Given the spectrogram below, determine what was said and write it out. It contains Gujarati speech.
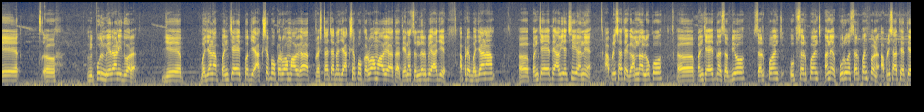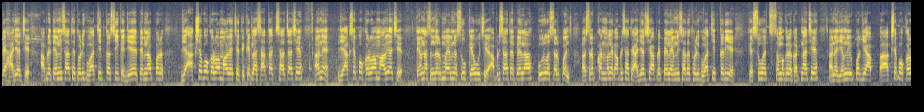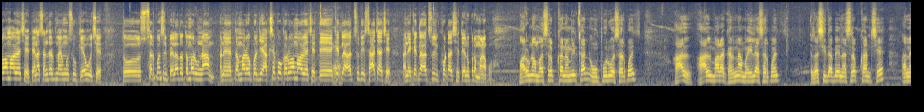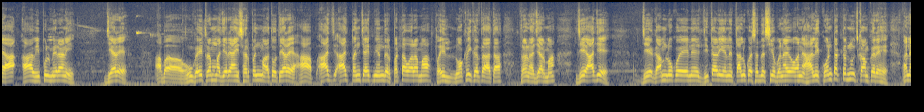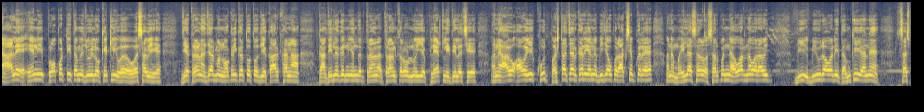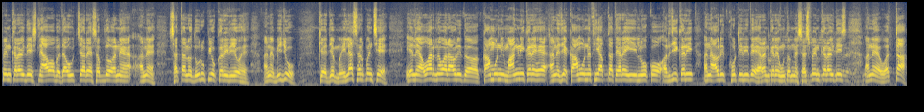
એ વિપુલ મેરાણી દ્વારા જે બજાણા પંચાયત પર જે આક્ષેપો કરવામાં આવ્યા ભ્રષ્ટાચારના જે આક્ષેપો કરવામાં આવ્યા હતા, તેના સંદર્ભે આજે આપણે બજાણા પંચાયતે આવ્યા છીએ અને આપણી સાથે ગામના લોકો પંચાયતના સભ્યો, સરપંચ, ઉપસરપંચ અને પૂર્વ સરપંચ પણ આપણી સાથે અત્યારે હાજર છે. આપણે તેમની સાથે થોડીક વાતચીત કરશી કે જે તેમના પર જે આક્ષેપો કરવામાં આવ્યા છે તે કેટલા સાચા સાચા છે અને જે આક્ષેપો કરવામાં આવ્યા છે તેમના સંદર્ભમાં એમને શું કહેવું છે? આપણી સાથે પહેલાં પૂર્વ સરપંચ અશરફ ખાન મલેક આપણી સાથે હાજર છે. આપણે પહેલાં એમની સાથે થોડીક વાતચીત કરીએ કે શું સમગ્ર ઘટના છે અને જેમની ઉપર જે આક્ષેપો કરવામાં આવ્યા છે તેના સંદર્ભમાં એમનું શું કહેવું છે? તો સરપંચશ્રી પહેલાં તો તમારું નામ અને તમારા ઉપર જે આક્ષેપો કરવામાં આવ્યા છે તે કેટલા હદ સુધી સાચા છે અને કેટલા હદ સુધી ખોટા છે તેનું પ્રમાણ આપો. મારું નામ અશરફ ખાન અમીર ખાન હું પૂર્વ સરપંચ. હાલ હાલ મારા ઘરના મહિલા સરપંચ રસીદાબેન અશરફ ખાન છે અને આ આ વિપુલ મેરાણી જ્યારે આ હું ગઈ ટ્રમમાં જ્યારે અહીં સરપંચમાં હતો ત્યારે આ, આજ આજ પંચાયતની અંદર પટ્ટાવાળામાં ભાઈ નોકરી કરતા હતા ત્રણ હજારમાં. જે આજે જે ગામ લોકોએ એને જીતાડી અને તાલુકા સદસ્ય બનાવ્યો અને હાલે કોન્ટ્રાક્ટરનું જ કામ કરે છે. અને હાલે એની પ્રોપર્ટી તમે જોઈ લો કેટલી વસાવી છે. જે ત્રણ હજારમાં નોકરી કરતો હતો, જે કારખાના ગાંધીનગરની અંદર ત્રણ ત્રણ કરોડનો એ ફ્લેટ લીધેલો છે અને આવો આવો એ ખુદ ભ્રષ્ટાચાર કરી અને બીજા ઉપર આક્ષેપ કરે છે અને મહિલા સર, સરપંચને અવારનવાર આવી બી બીવરાવવાની ધમકી અને સસ્પેન્ડ કરાવી દઈશ ને આવા બધા ઉચ્ચારે શબ્દો અને અને સત્તાનો દુરુપયોગ કરી રહ્યો છે. અને બીજું કે જે મહિલા સરપંચ છે, એને અવારનવાર આવી કામોની માંગણી કરે છે અને જે કામો નથી આપતા ત્યારે એ લોકો અરજી કરી અને આવી ખોટી રીતે હેરાન કરે. હું તમને સસ્પેન્ડ કરાવી દઈશ અને વધતા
